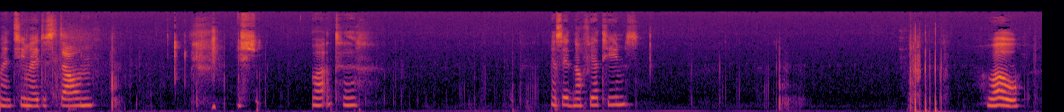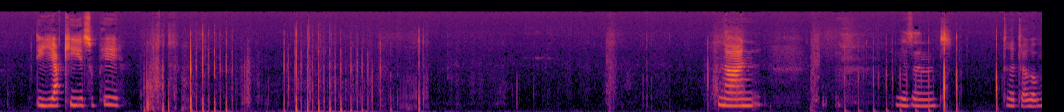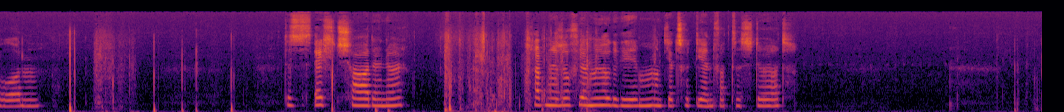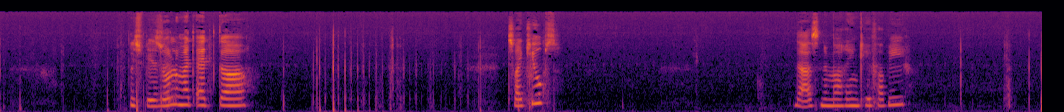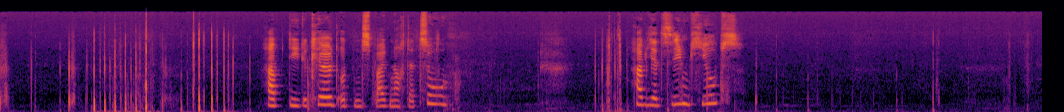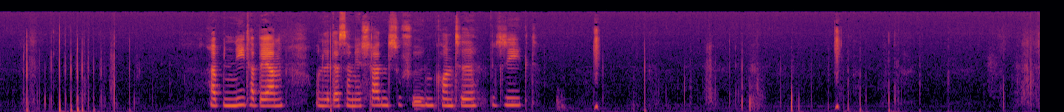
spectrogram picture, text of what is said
Mein Teammate ist down. Ich warte. Es sind noch vier Teams. Wow. Die Jackie ist OP. Nein. Wir sind Dritter geworden. Das ist echt schade, ne? Ich habe mir so viel Mühe gegeben und jetzt wird die einfach zerstört. Ich spiele Solo mit Edgar. Zwei Cubes. Da ist eine Marienkäfer B. Hab die gekillt und einen Spike noch dazu. Hab jetzt sieben Cubes. Hab einen Nita-Bären, ohne dass er mir Schaden zufügen konnte, besiegt.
